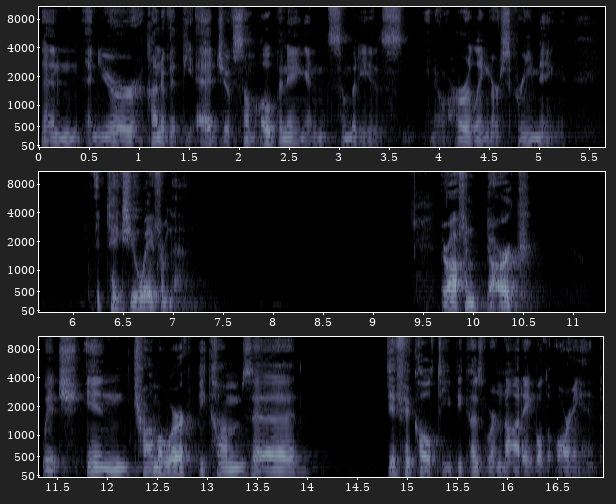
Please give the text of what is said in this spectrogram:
then and you're kind of at the edge of some opening and somebody is you know hurling or screaming it takes you away from that. They're often dark which in trauma work becomes a difficulty because we're not able to orient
